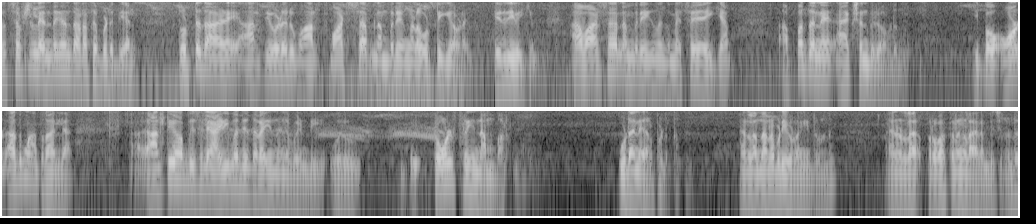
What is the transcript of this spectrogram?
റിസപ്ഷനിൽ എന്തെങ്കിലും തടസ്സപ്പെടുത്തിയാൽ തൊട്ട് താഴെ ആർ ടി ഒയുടെ ഒരു വാട്സാപ്പ് നമ്പർ ഞങ്ങൾ ഒട്ടിക്കും അവിടെ. എഴുതി വയ്ക്കും ആ വാട്സാപ്പ് നമ്പറിലേക്ക് നിങ്ങൾക്ക് മെസ്സേജ് അയക്കാം. അപ്പം തന്നെ ആക്ഷൻ വരും അവിടുന്ന്. ഇപ്പോൾ ഓൺ അത് മാത്രമല്ല ആർ ടി ഒ ഓഫീസിലെ അഴിമതി തടയുന്നതിന് വേണ്ടി ഒരു ടോൾ ഫ്രീ നമ്പർ ഉടൻ ഏർപ്പെടുത്തും. അതിനുള്ള നടപടി തുടങ്ങിയിട്ടുണ്ട്. അതിനുള്ള പ്രവർത്തനങ്ങൾ ആരംഭിച്ചിട്ടുണ്ട്.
